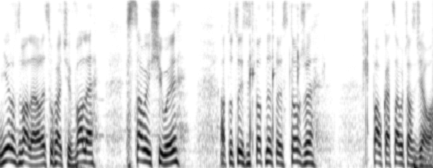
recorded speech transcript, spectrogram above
Nie rozwalę, ale słuchajcie, walę z całej siły. A to, co jest istotne, to jest to, że pałka cały czas działa.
